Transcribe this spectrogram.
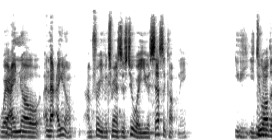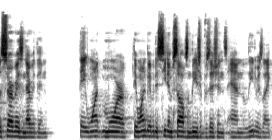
Where Yes. I know, and I, you know, I'm sure you've experienced this too, where you assess a company, you you do Mm-hmm. all the surveys and everything. They want more. They want to be able to see themselves in leadership positions, and the leader is like,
